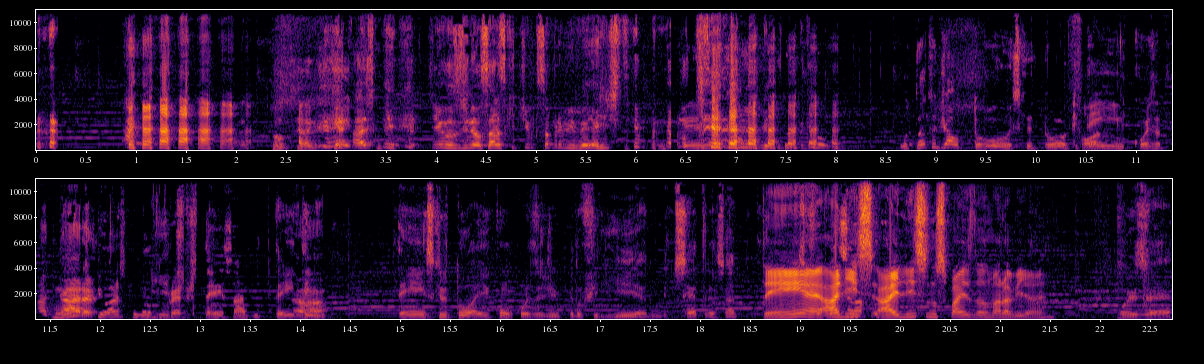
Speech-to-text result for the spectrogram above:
Então, cara, Acho que tinha os dinossauros que tinham que sobreviver e a gente tem. O tanto de autor, escritor, que Foda. tem coisa Ah, muito cara, piores que o Lovecraft tem, sabe? Tem, tem, Aham. tem escritor aí com coisa de pedofilia, etc, sabe? Tem Se é, pensar- Alice, a Alice nos Países das Maravilhas, né? Pois é.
